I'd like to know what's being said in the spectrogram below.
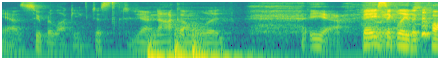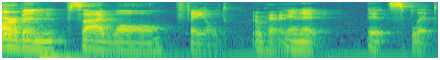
yeah, I was super lucky. Just you know, knock on wood. Yeah. Basically, the carbon sidewall failed, Okay. and it it split,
